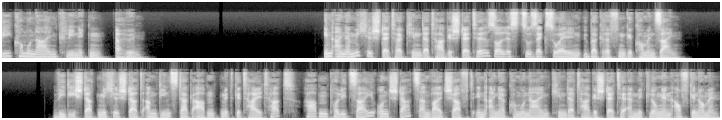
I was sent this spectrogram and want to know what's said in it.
die kommunalen Kliniken, erhöhen. In einer Michelstädter Kindertagesstätte soll es zu sexuellen Übergriffen gekommen sein. Wie die Stadt Michelstadt am Dienstagabend mitgeteilt hat, haben Polizei und Staatsanwaltschaft in einer kommunalen Kindertagesstätte Ermittlungen aufgenommen.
